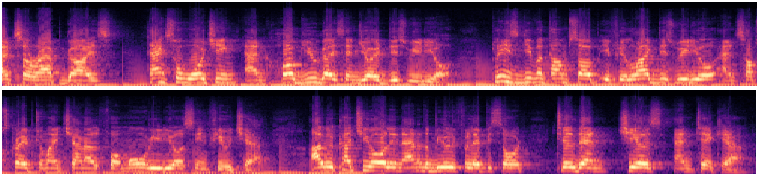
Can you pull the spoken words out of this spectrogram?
That's a wrap guys. Thanks for watching and hope you guys enjoyed this video. Please give a thumbs up if you like this video and subscribe to my channel for more videos in future. I will catch you all in another beautiful episode. Till then, cheers and take care.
